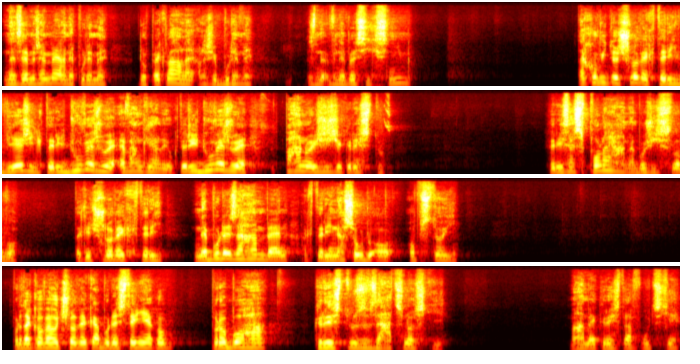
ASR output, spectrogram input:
nezemřeme a nepůjdeme do pekla, ale, ale že budeme v nebesích s ním. Takový to člověk, který věří, který důvěřuje evangeliu, který důvěřuje Pánu Ježíši Kristu, který se spolehá na Boží slovo, tak je člověk, který nebude zahamben a který na soudu obstojí. Pro takového člověka bude stejně jako pro Boha Kristus vzácností. Máme Krista v úctě?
